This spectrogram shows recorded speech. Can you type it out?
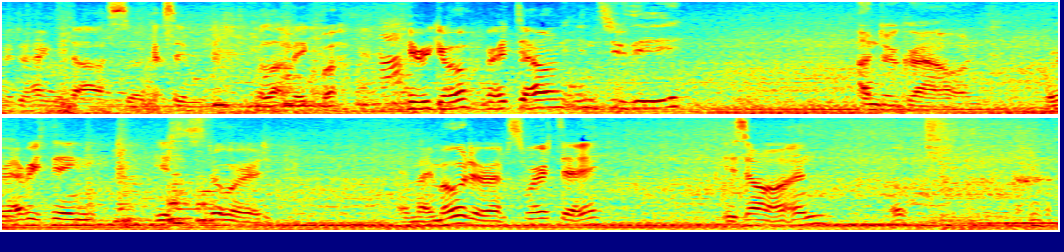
medyo hanging taas, so kasi malamig ba. Here we go, right down into the underground, where everything is stored. And my motor, I'm suerte, is on, oh.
